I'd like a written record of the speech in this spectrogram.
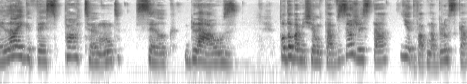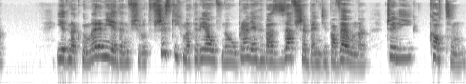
I like this patterned silk blouse. Podoba mi się ta wzorzysta, jedwabna bluzka. Jednak numerem jeden wśród wszystkich materiałów na ubrania chyba zawsze będzie bawełna, czyli cotton.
